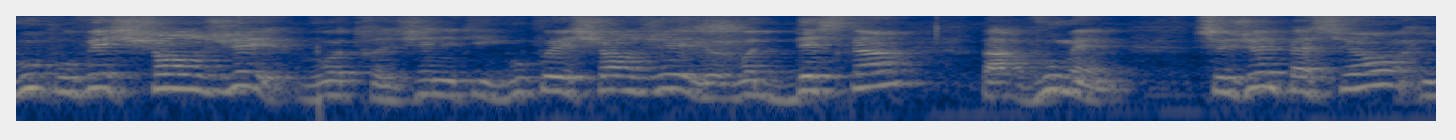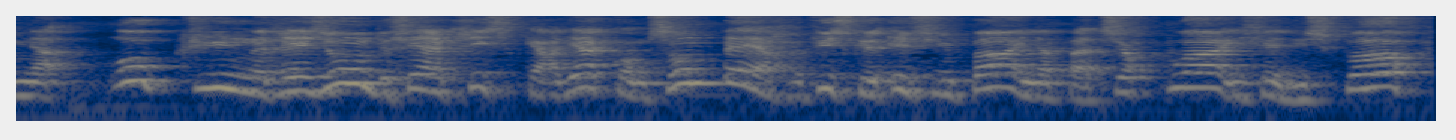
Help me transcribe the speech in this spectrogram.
Vous pouvez changer votre génétique, vous pouvez changer votre destin par vous-même. Ce jeune patient, il n'a aucune raison de faire un crise cardiaque comme son père, puisqu'il ne fume pas, il n'a pas de surpoids, il fait du sport,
